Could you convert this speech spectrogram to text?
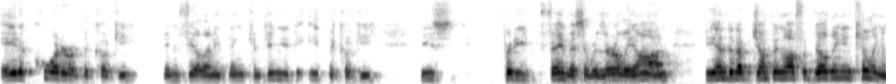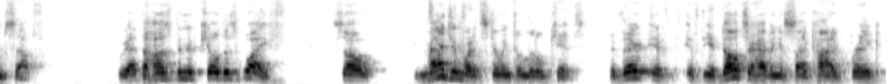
Ate a quarter of the cookie, didn't feel anything, continued to eat the cookie. He's pretty famous. It was early on. He ended up jumping off a building and killing himself. We had the husband who killed his wife. So imagine what it's doing to little kids. If they're if if the adults are having a psychotic break,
